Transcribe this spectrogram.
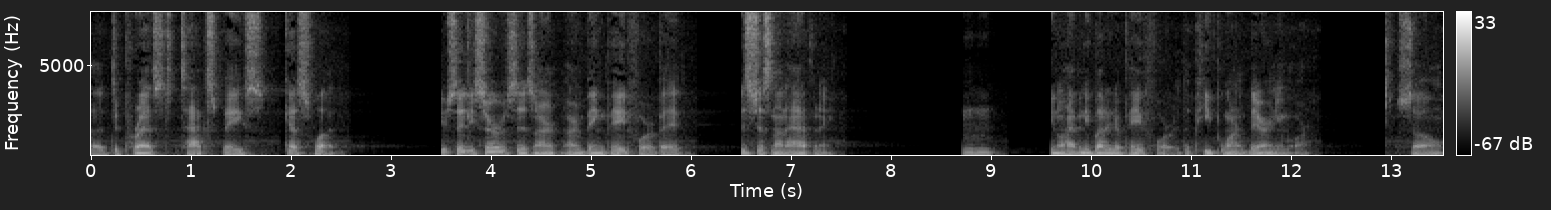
a depressed tax base, guess what? Your city services aren't aren't being paid for, babe. It's just not happening. Mhm. You don't have anybody to pay for it. The people aren't there anymore. So,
